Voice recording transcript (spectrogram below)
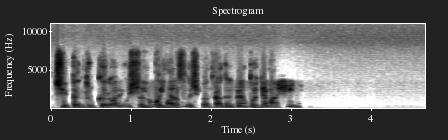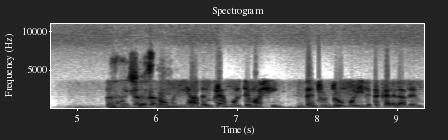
ci pentru cărăușii, cu marfă și pentru avem prea multe mașini. Să nu uităm că în România avem prea multe mașini pentru drumurile pe care le avem.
